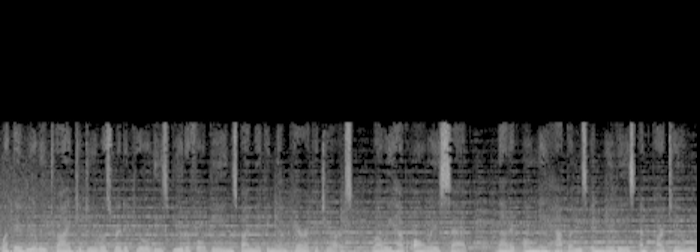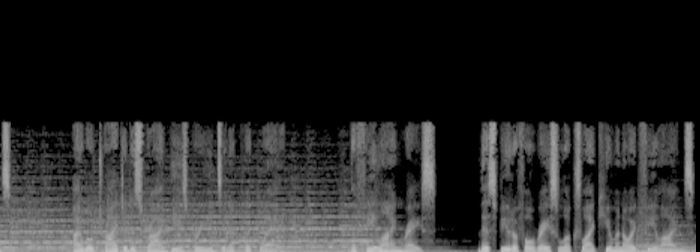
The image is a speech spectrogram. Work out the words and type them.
what they really tried to do was ridicule these beautiful beings by making them caricatures, while we have always said, that it only happens in movies and cartoons. I will try to describe these breeds in a quick way. The feline race, this beautiful race looks like humanoid felines,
